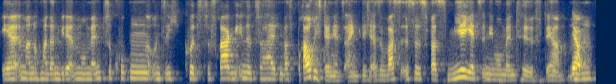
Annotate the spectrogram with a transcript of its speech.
eher immer nochmal dann wieder im Moment zu gucken und sich kurz zu fragen, innezuhalten, was brauche ich denn jetzt eigentlich? Also was ist es, was mir jetzt in dem Moment hilft? Ja, ja mhm.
